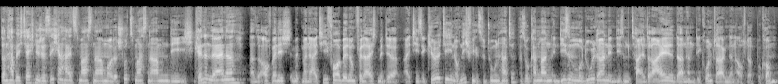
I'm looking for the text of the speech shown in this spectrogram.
Dann habe ich technische Sicherheitsmaßnahmen oder Schutzmaßnahmen, die ich kennenlerne. Also auch wenn ich mit meiner IT-Vorbildung vielleicht mit der IT-Security noch nicht viel zu tun hatte. So kann man in diesem Modul dann, in diesem Teil drei dann die Grundlagen dann auch dort bekommen.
